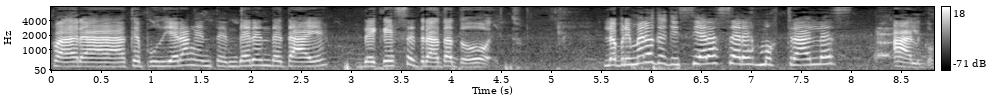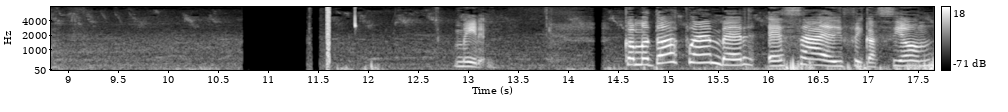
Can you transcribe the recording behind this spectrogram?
para que pudieran entender en detalle de qué se trata todo esto. Lo primero que quisiera hacer es mostrarles algo. Miren, como todos pueden ver, esa edificación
